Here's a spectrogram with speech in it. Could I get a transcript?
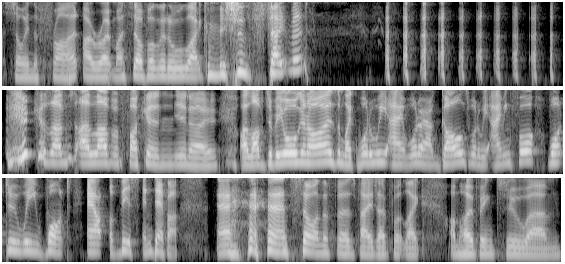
so in the front, I wrote myself a little like mission statement. because I'm I love a fucking you know I love to be organized. I'm like, what do we aim? What are our goals? What are we aiming for? What do we want out of this endeavor? And so on the first page, I put like I'm hoping to, um,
